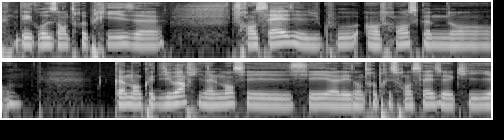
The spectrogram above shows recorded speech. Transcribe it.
des grosses entreprises euh, françaises. Et du coup, en France, comme, dans, comme en Côte d'Ivoire, finalement, c'est les entreprises françaises qui,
